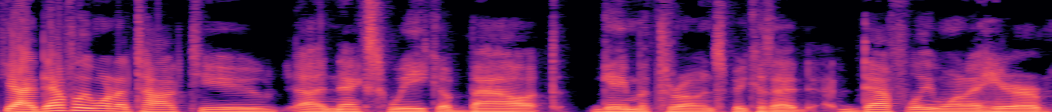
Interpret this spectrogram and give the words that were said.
yeah, I definitely want to talk to you uh, next week about Game of Thrones because I definitely want to hear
